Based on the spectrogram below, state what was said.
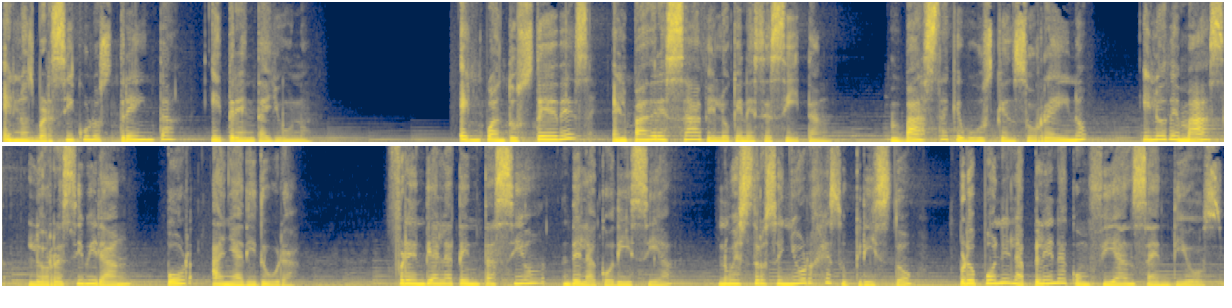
en los versículos 30 y 31. En cuanto a ustedes, el Padre sabe lo que necesitan. Basta que busquen su reino y lo demás lo recibirán por añadidura. Frente a la tentación de la codicia, nuestro Señor Jesucristo propone la plena confianza en Dios,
